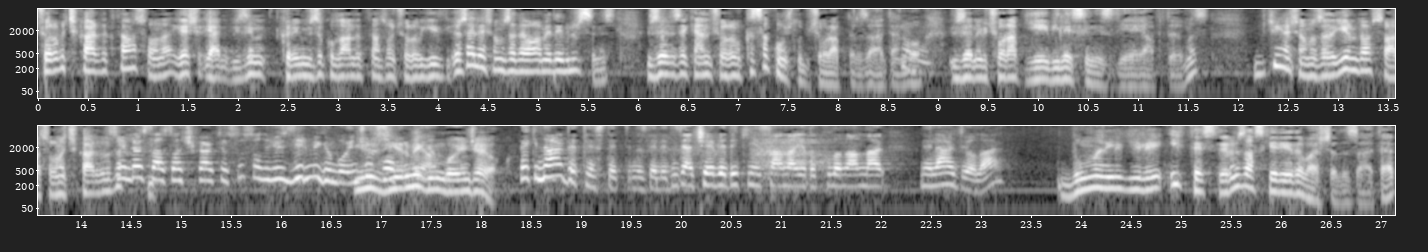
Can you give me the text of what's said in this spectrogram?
Çorabı çıkardıktan sonra yaş- yani bizim kremimizi kullandıktan sonra çorabı giydik. Özel yaşamınıza devam edebilirsiniz. Üzerinize kendi çorabı kısa konçlu bir çoraptır zaten o. Üzerine bir çorap giyebilesiniz diye yaptığımız. Bütün yaşamınıza da 24 saat sonra çıkardığınızda 24 saat sonra çıkartıyorsunuz sonra 120 gün boyunca 120 kokmuyor. gün boyunca yok. Peki nerede test ettiniz denediniz? Yani çevredeki insanlar ya da kullananlar neler diyorlar? Bununla ilgili ilk testlerimiz askeriyede başladı zaten.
